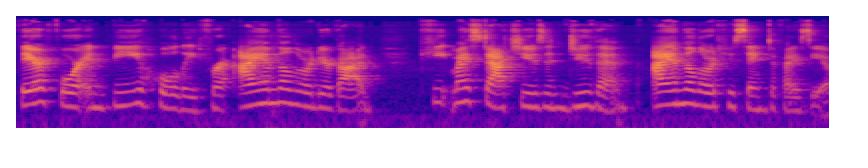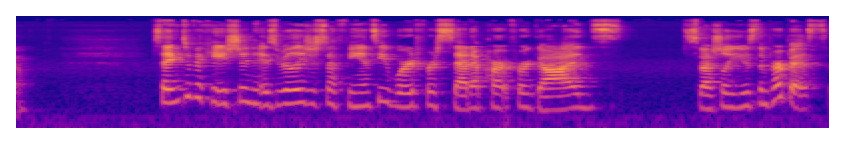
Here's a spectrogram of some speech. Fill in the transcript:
therefore, and be holy, for I am the Lord your God. Keep my statutes and do them. I am the Lord who sanctifies you. Sanctification is really just a fancy word for set apart for God's special use and purpose.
